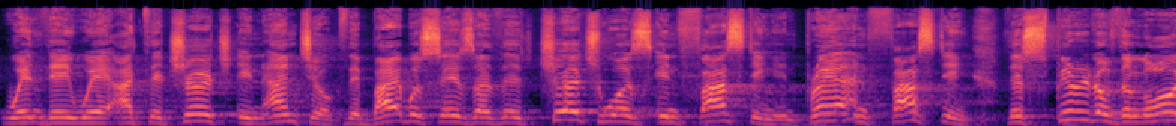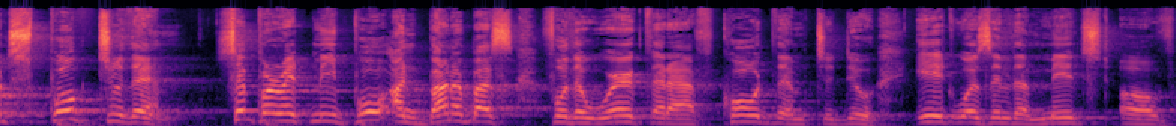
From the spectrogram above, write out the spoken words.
when they were at the church in Antioch. The Bible says that the church was in fasting, in prayer and fasting. The Spirit of the Lord spoke to them. Separate me, Paul and Barnabas, for the work that I have called them to do. It was in the midst of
